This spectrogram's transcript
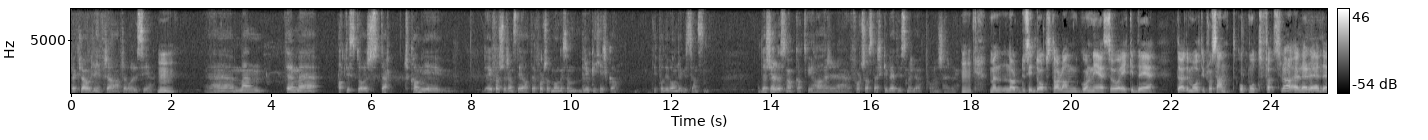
beklagelig fra, fra vår side. Mm. Eh, men det med at vi står sterkt, kan vi er jo først og fremst det at det er fortsatt mange som bruker kirka på de vanlige gudstjenestene. Og det skyldes nok at vi har eh, fortsatt sterke bedehusmiljø på Skjervøy. Mm. Men når du sier dåpstallene går ned, så er ikke det Da er det målt i prosent opp mot fødsler, eller er det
